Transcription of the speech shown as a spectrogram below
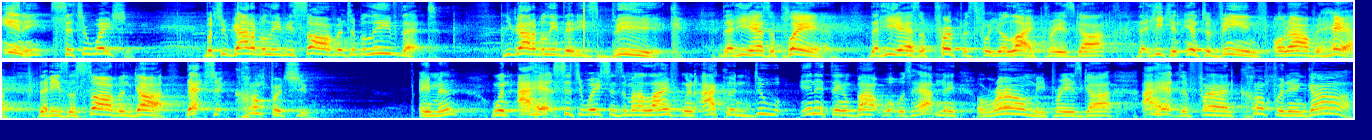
any situation. But you got to believe he's sovereign to believe that. You got to believe that he's big, that he has a plan, that he has a purpose for your life, praise God, that he can intervene on our behalf that He's a sovereign God. That should comfort you. Amen. When I had situations in my life when I couldn't do anything about what was happening around me, praise God, I had to find comfort in God.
